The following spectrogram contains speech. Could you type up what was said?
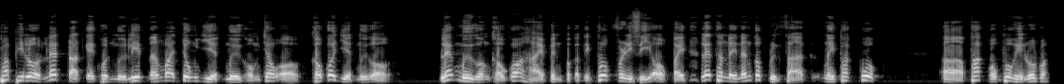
พระพิโรธและตรัสแก่คนมือรีบนั้นว่าจงเหยียดมือของเจ้าออก เขาก็เหยียดมือออก และมือของเขาก็หายเป็นปกติพวกฟริสีออกไป และทันใดนั้นก็ปรึกษาในพรรคพวก พรรคของพวกเฮโรดว่า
